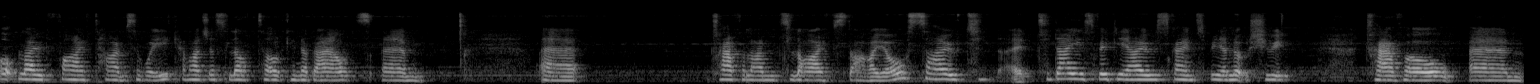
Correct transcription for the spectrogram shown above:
Upload five times a week and I just love talking about um, uh, travel and lifestyle. So uh, today's video is going to be a luxury travel um,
